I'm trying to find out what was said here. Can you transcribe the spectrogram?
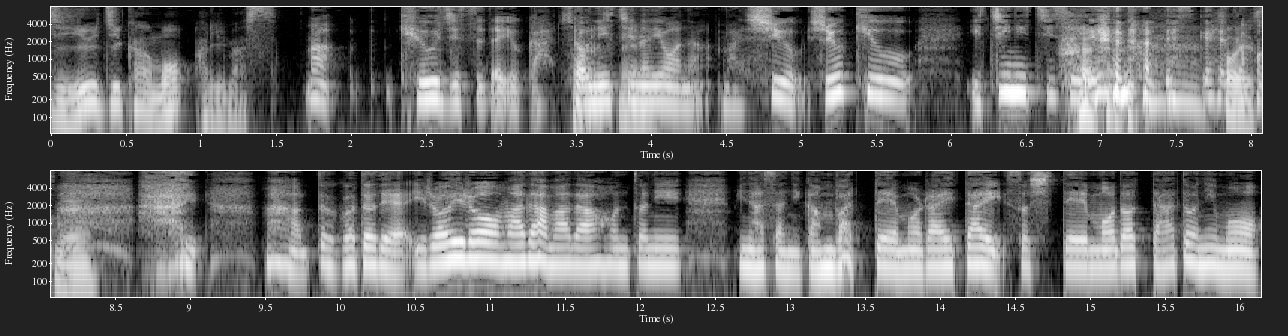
自由時間もあります。まあ、休日というか、土日のような、まあ、週、週休一日制なんですけれども。そうですね。はい。まあ、ということで、いろいろまだまだ本当に皆さんに頑張ってもらいたい。そして戻った後にも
